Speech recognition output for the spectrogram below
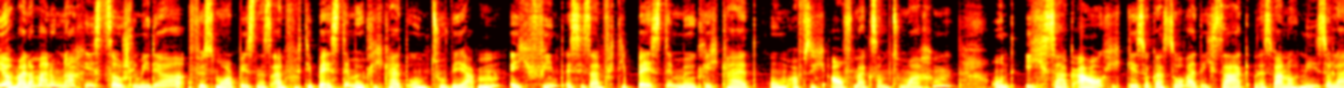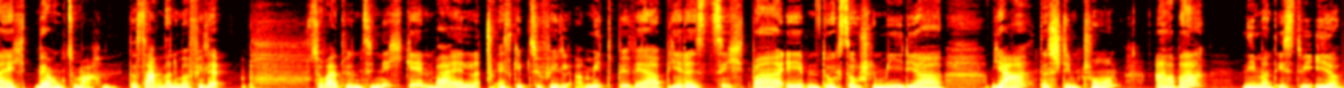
Ja, meiner Meinung nach ist Social Media für Small Business einfach die beste Möglichkeit, um zu werben. Ich finde, es ist einfach die beste Möglichkeit, um auf sich aufmerksam zu machen. Und ich sage auch, ich gehe sogar so weit, ich sage, es war noch nie so leicht, Werbung zu machen. Da sagen dann immer viele, so weit würden sie nicht gehen, weil es gibt so viel Mitbewerb, jeder ist sichtbar, eben durch Social Media. Ja, das stimmt schon, aber niemand ist wie ihr.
